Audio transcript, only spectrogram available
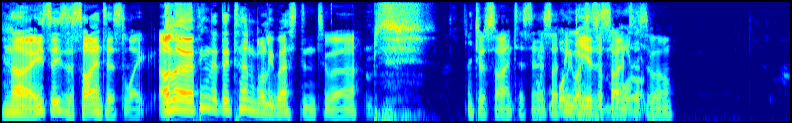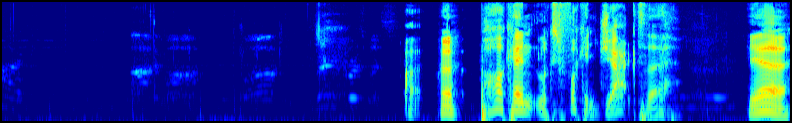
No, he's he's a scientist. Like, oh no, I think that they turned Wally West into a into a scientist in this. I Wally think he is a scientist as well. Uh, Pa Kent looks fucking jacked there. Yeah,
